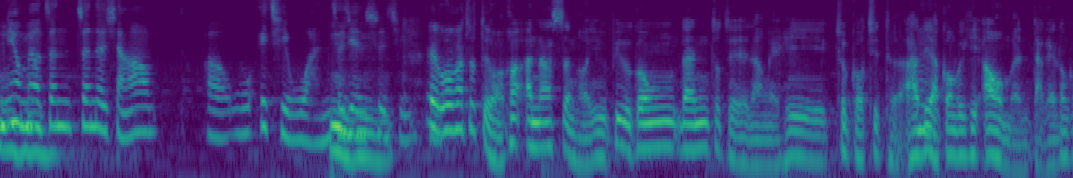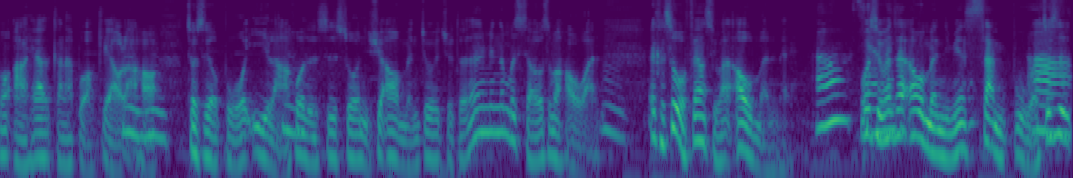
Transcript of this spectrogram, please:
你有没有真真的想要？呃，我一起玩这件事情。哎、嗯嗯欸，我看这对我看安那算吼，因为比如讲，咱做这人会去出国佚佗，啊，你也讲要去澳门，大概拢讲啊，遐干那博缴啦哈，就是有博弈啦，嗯、或者是说你去澳门就会觉得那边那么小，有什么好玩？嗯，哎、欸，可是我非常喜欢澳门嘞、欸。哦，我喜欢在澳门里面散步啊，就是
